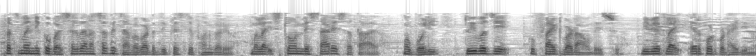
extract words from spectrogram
प्रतिमा निको भइसक्दा नसक्दै झापाबाट दिपेशले फोन गर्यो। मलाई स्टोनले साह्रै सतायो म भोलि दुई बजेको फ्लाइटबाट आउँदैछु। विवेकलाई एयरपोर्ट पठाइदिनु।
